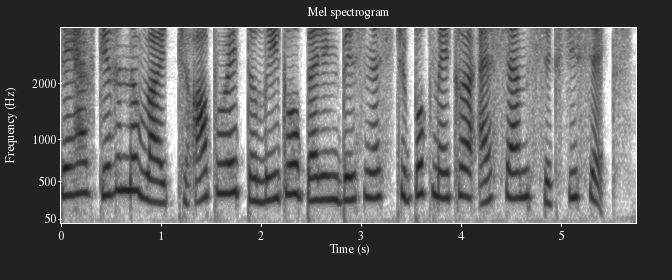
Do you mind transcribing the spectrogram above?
They have given the right to operate the legal betting business to bookmaker SM66.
